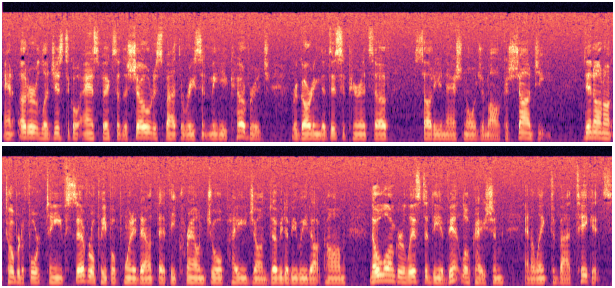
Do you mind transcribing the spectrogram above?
and other logistical aspects of the show despite the recent media coverage regarding the disappearance of Saudi national Jamal Khashoggi. Then on October the 14th, several people pointed out that the Crown Jewel page on WWE.com no longer listed the event location and a link to buy tickets.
